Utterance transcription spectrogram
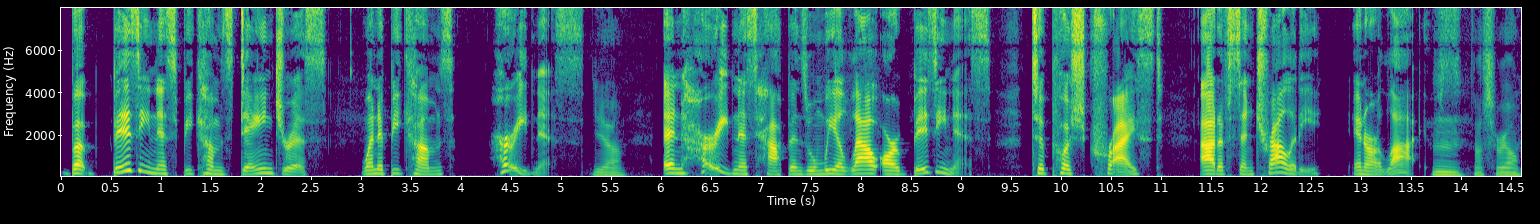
But busyness becomes dangerous when it becomes hurriedness. Yeah. And hurriedness happens when we allow our busyness to push Christ out of centrality in our lives. Mm, that's real.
